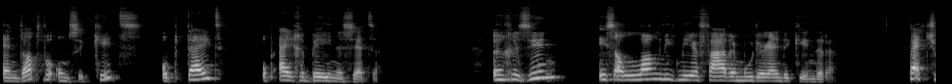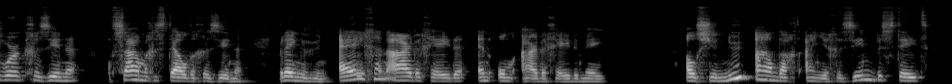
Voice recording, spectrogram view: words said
En dat we onze kids op tijd op eigen benen zetten. Een gezin is al lang niet meer vader, moeder en de kinderen. Patchworkgezinnen of samengestelde gezinnen brengen hun eigen aardigheden en onaardigheden mee. Als je nu aandacht aan je gezin besteedt,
